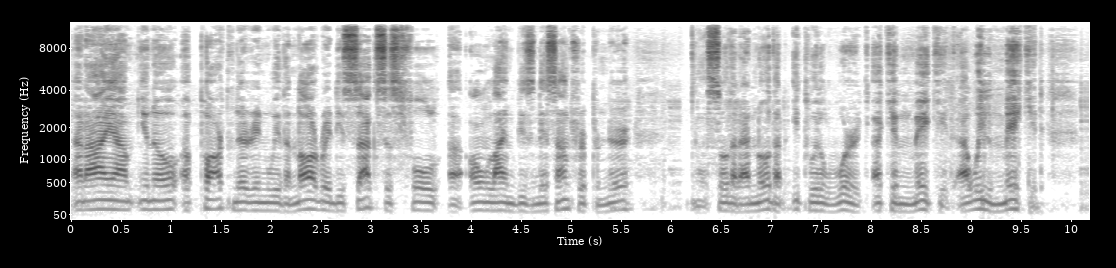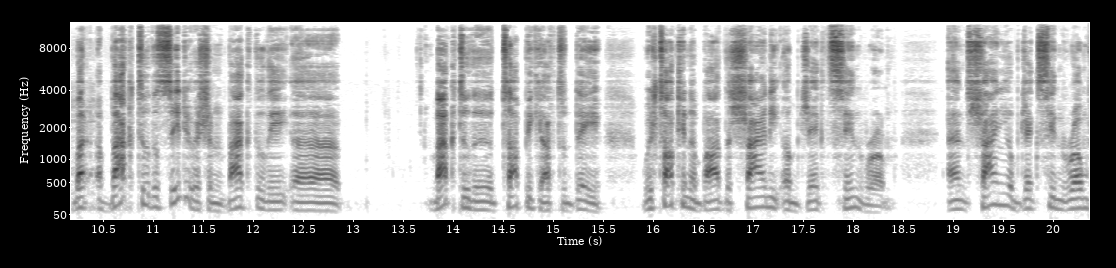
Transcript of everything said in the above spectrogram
and I am, you know, a partnering with an already successful uh, online business entrepreneur so that I know that it will work. I can make it. I will make it. But uh, back to the situation, back to the uh, back to the topic of today. We're talking about the shiny object syndrome. And shiny object syndrome,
